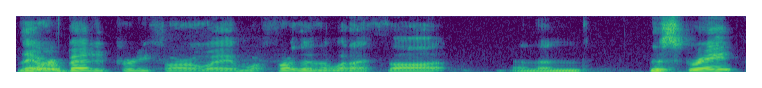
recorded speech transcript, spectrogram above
they were bedded pretty far away, more further than what I thought. And then the scrape,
